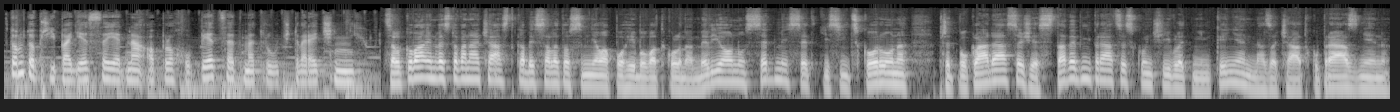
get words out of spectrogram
V tomto případě se jedná o plochu 500 metrů čtverečních. Celková investovaná částka by se letos měla pohybovat kolem milionu 700 tisíc korun. Předpokládá se, že stavební práce skončí v letním kině na začátku prázdnin.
